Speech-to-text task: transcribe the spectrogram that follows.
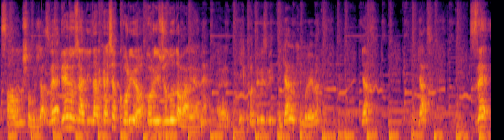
sağlamış olacağız ve diğer özelliği de arkadaşlar koruyor. Koruyuculuğu da var yani. Evet, ilk patimiz bitti. Gel bakayım buraya bir. Yat. Yat. Size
